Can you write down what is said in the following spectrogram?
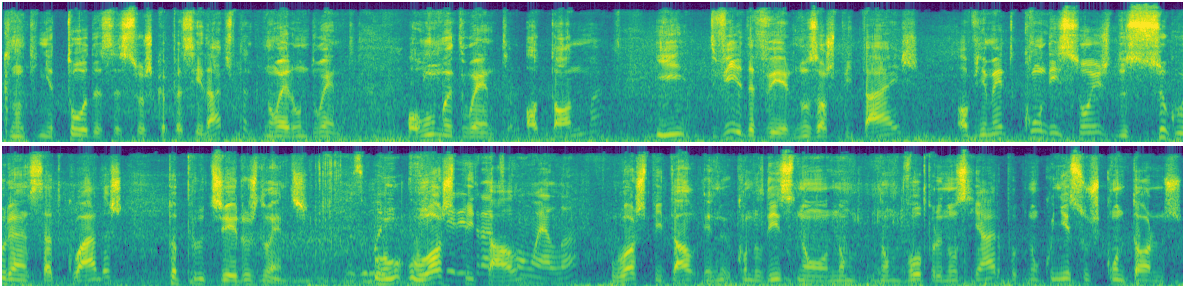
que não tinha todas as suas capacidades, portanto não era um doente ou uma doente autónoma e devia de haver nos hospitais, obviamente, condições de segurança adequadas para proteger os doentes. O, o, hospital, o hospital, como lhe disse, não, não, não me vou pronunciar porque não conheço os contornos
